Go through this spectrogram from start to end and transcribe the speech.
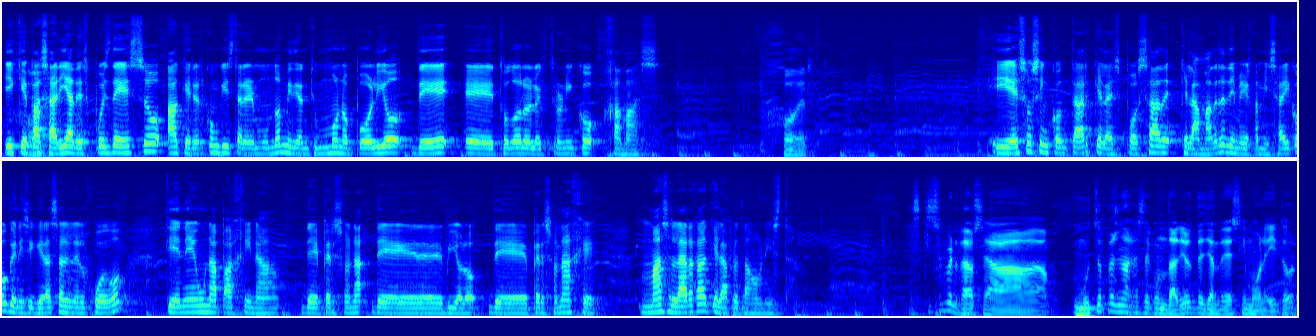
Y que Joder. pasaría después de eso a querer conquistar el mundo mediante un monopolio de eh, todo lo electrónico jamás. Joder. Y eso sin contar que la esposa, de- que la madre de Megami Psycho, que ni siquiera sale en el juego, tiene una página de, persona, de, de personaje más larga que la protagonista. Es que eso es verdad, o sea, muchos personajes secundarios de Yandere Simulator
